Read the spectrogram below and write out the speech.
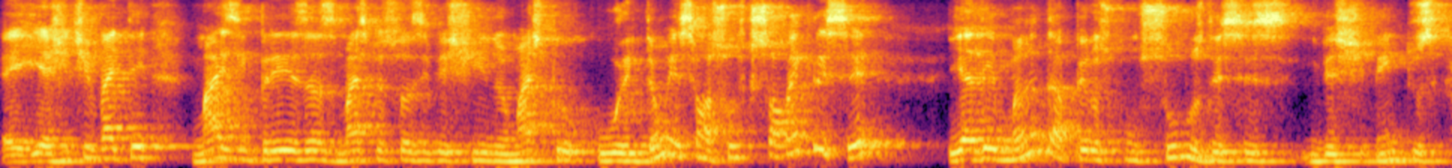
É, e a gente vai ter mais empresas, mais pessoas investindo, mais procura. Então, esse é um assunto que só vai crescer. E a demanda pelos consumos desses investimentos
